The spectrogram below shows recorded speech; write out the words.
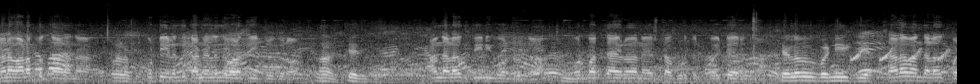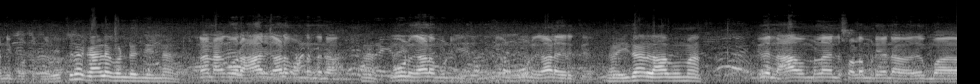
ஆனால் வளர்ப்பு காலைண்ணா வளர்ப்பு. குட்டியிலேருந்து கண்ணுலேருந்து வளர்த்திட்டு இருக்கிறோம். ஆ சரி அந்த அளவுக்கு தீனி போட்டிருக்கோம். ஒரு பத்தாயிரம் ரூபா நான் எக்ஸ்ட்ரா கொடுத்துட்டு போயிட்டே இருக்கோம். செலவு பண்ணியிருக்கீங்க செலவு அந்த அளவுக்கு பண்ணி போட்டிருக்கோம். எத்தனை காலை கொண்டு வந்தீங்கன்னா? நான் நாங்கள் ஒரு ஆறு காலம் கொண்டு வந்தேண்ணா மூணு காலம் முடிஞ்சுது. இன்னும் மூணு காலம் இருக்குது ஆ, இதான் லாபமா? இது லாபம்லாம் இல்லை சொல்ல முடியாது. நான் இது மா-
